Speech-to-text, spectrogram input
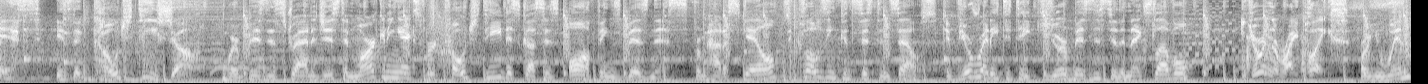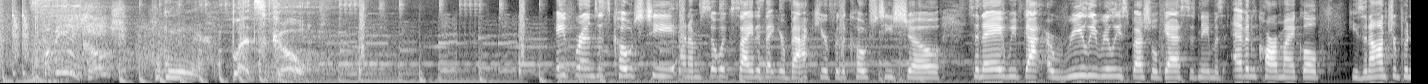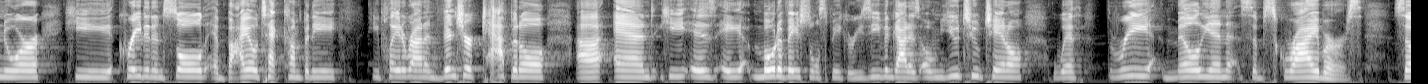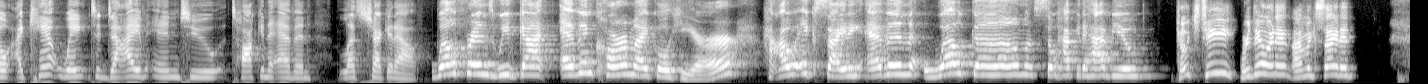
This is the Coach T Show, where business strategist and marketing expert Coach T discusses all things business, from how to scale to closing consistent sales. If you're ready to take your business to the next level, you're in the right place. Are you in? Put me in, coach. Put me in there. Let's go. Hey friends, it's Coach T, and I'm so excited that you're back here for the Coach T show. Today, we've got a really, really special guest. His name is Evan Carmichael. He's an entrepreneur. He created and sold a biotech company. He played around in venture capital, uh, and he is a motivational speaker. He's even got his own YouTube channel with 3 million subscribers. So I can't wait to dive into talking to Evan Let's check it out. Well, friends, we've got Evan Carmichael here. How exciting. Evan, welcome. So happy to have you. Coach T, we're doing it. I'm excited.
